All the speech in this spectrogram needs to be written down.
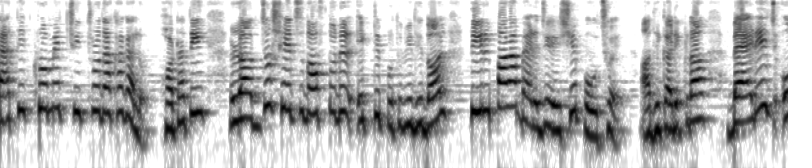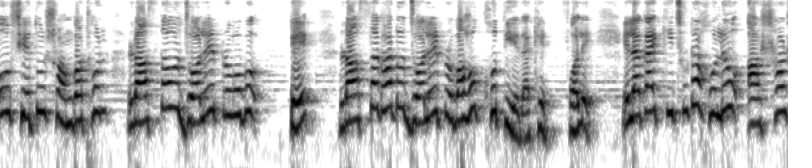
ব্যতিক্রমের চিত্র দেখা গেল। হঠাৎই রাজ্য সেচ দফতরের একটি প্রতিনিধি দল তিলপাড়া ব্যারেজে এসে পৌঁছয়। আধিকারিকরা ব্যারেজ ও সেতুর সংগঠন, রাস্তা ও জলের প্রভাব টেক রাস্তাঘাট ও জলের প্রবাহ খতিয়ে দেখেন ফলে এলাকায় কিছুটা হলেও আশার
